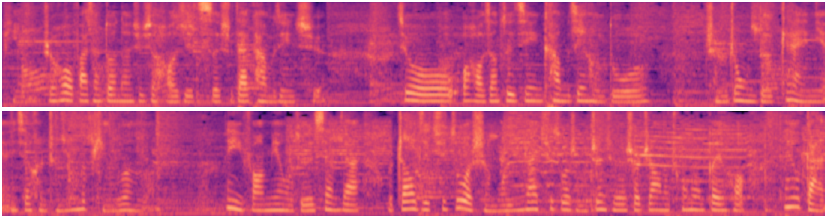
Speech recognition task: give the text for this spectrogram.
评之后，发现断断续续好几次，实在看不进去。就我好像最近看不进很多沉重的概念，一些很沉重的评论了。另一方面，我觉得现在我着急去做什么，我应该去做什么正确的事，这样的冲动背后，但又感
